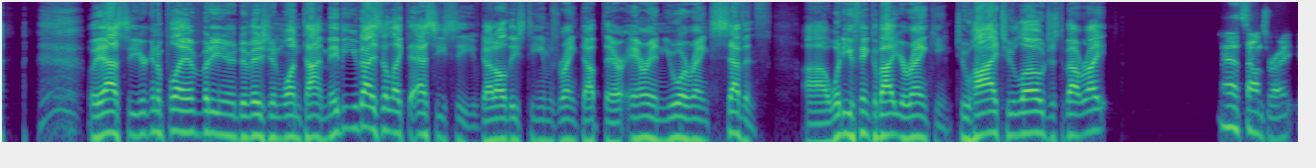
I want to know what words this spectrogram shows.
well, yeah. So you're going to play everybody in your division one time. Maybe you guys are like the SEC. You've got all these teams ranked up there. Aaron, you are ranked seventh. Uh, what do you think about your ranking? Too high, too low, just about right? That sounds right.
